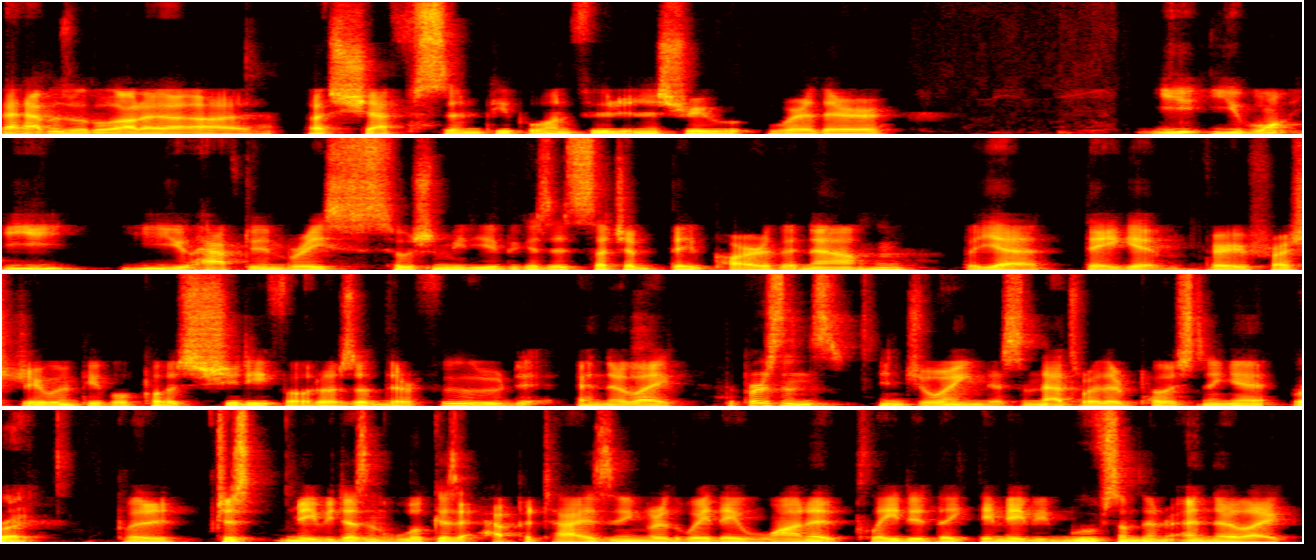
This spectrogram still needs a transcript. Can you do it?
That happens with a lot of uh, uh, chefs and people in food industry where they're you you want you you have to embrace social media because it's such a big part of it now. Mhm. But yeah, they get very frustrated when people post shitty photos of their food and they're like, the person's enjoying this and that's why they're posting it. right, But it just maybe doesn't look as appetizing or the way they want it plated. Like they maybe move something and they're like,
